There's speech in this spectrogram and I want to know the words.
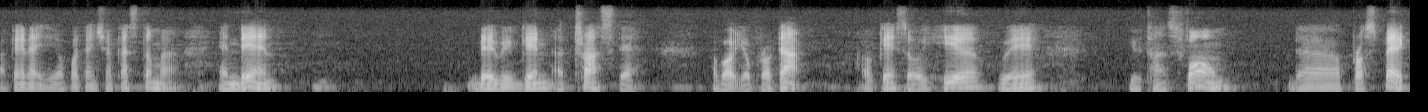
Okay that is your potential customer. And then they will gain a trust there about your product. Okay so here where you transform the prospect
